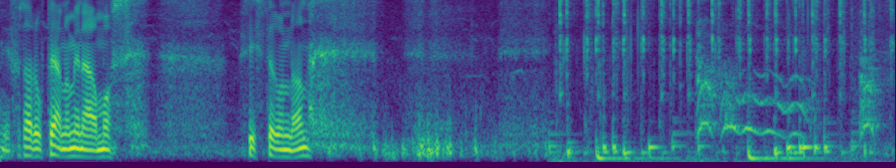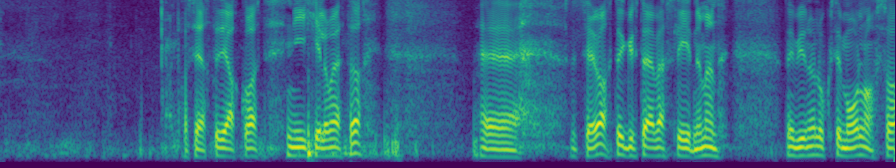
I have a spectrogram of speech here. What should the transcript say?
Vi får ta det opp igjen når vi nærmer oss siste rundene. Passerte de akkurat ni kilometer. Eh, ser jo at gutta er vært slitne, men når de begynner å lukte mål nå, så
